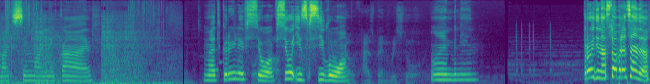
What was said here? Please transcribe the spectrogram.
Максимальный кайф. Мы открыли все. Все из всего. Ой, блин. Пройдено сто процентов.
